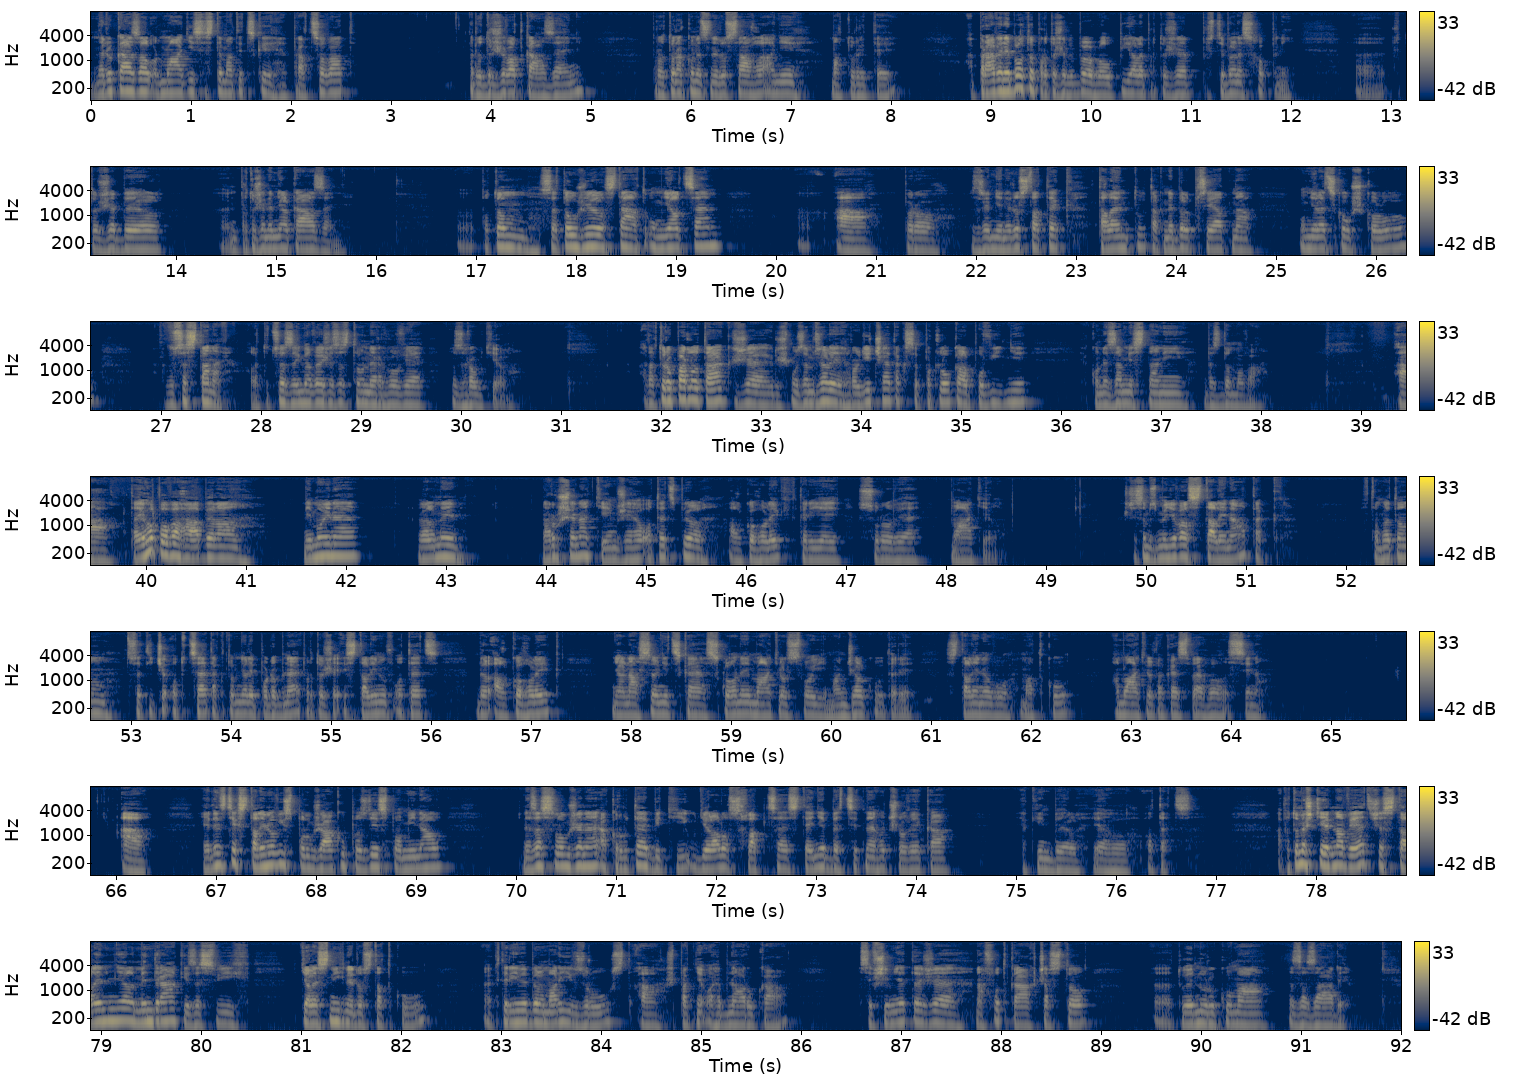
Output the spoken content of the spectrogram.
nedokázal od mládí systematicky pracovat, dodržovat kázeň, proto nakonec nedosáhl ani maturity. A právě nebylo to proto, že by byl hloupý, ale protože prostě byl neschopný. Eh, protože, byl, eh, protože neměl kázeň. Eh, potom se toužil stát umělcem a pro zřejmě nedostatek talentu, tak nebyl přijat na uměleckou školu. Tak to se stane. Ale to, co je zajímavé, že se z toho nervově zhroutil. A tak to dopadlo tak, že když mu zemřeli rodiče, tak se potloukal po Vídni jako nezaměstnaný bezdomová. A ta jeho povaha byla mimo jiné velmi narušena tím, že jeho otec byl alkoholik, který jej surově mlátil. Ještě jsem zmiňoval Stalina, tak v tomhle, co se týče otce, tak to měli podobné, protože i Stalinův otec byl alkoholik, měl násilnické sklony, mlátil svoji manželku, tedy Stalinovu matku a mlátil také svého syna. A jeden z těch Stalinových spolužáků později vzpomínal, nezasloužené a kruté bytí udělalo z chlapce stejně bezcitného člověka, jakým byl jeho otec. A potom ještě jedna věc, že Stalin měl mindráky ze svých tělesných nedostatků, kterými byl malý vzrůst a špatně ohebná ruka, si všimněte, že na fotkách často eh, tu jednu ruku má za zády.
